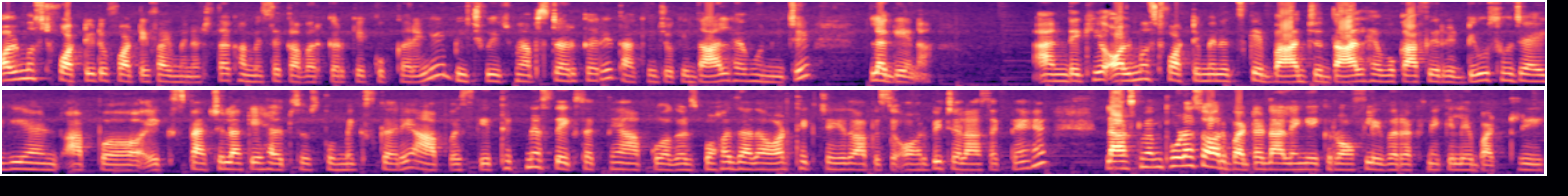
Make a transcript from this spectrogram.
ऑलमोस्ट 40 टू 45 मिनट्स तक हम इसे कवर करके कुक करेंगे। बीच बीच में आप स्टर करें ताकि जो कि दाल है वो नीचे लगे ना। एंड देखिए ऑलमोस्ट 40 मिनट्स के बाद जो दाल है वो काफ़ी रिड्यूस हो जाएगी एंड आप एक स्पैचुला की हेल्प से उसको मिक्स करें। आप इसकी थिकनेस देख सकते हैं। आपको अगर बहुत ज़्यादा और थिक चाहिए तो आप इसे और भी चला सकते हैं। लास्ट में हम थोड़ा सा और बटर डालेंगे, एक रॉ फ्लेवर रखने के लिए बटरी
